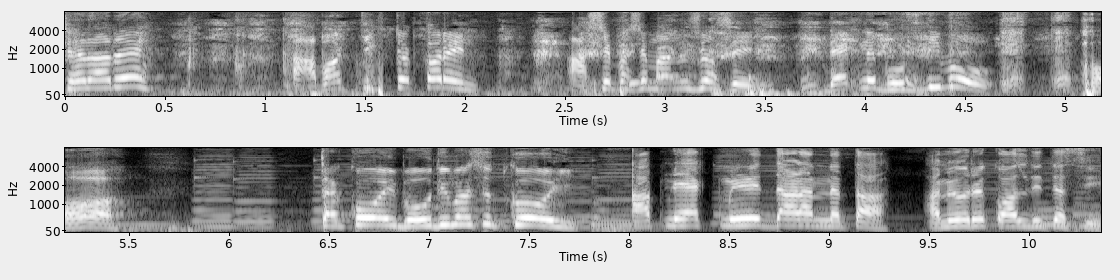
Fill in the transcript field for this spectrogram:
সেরা রে। আবার টিকটক করেন। আশেপাশে মানুষ আছে। দেখলে ভোট দিব। হ। তা কই বৌদি মাসুদ কই? আপনি এক মিনিট দাঁড়ান নেতা আমি ওরে কল দিতেছি।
